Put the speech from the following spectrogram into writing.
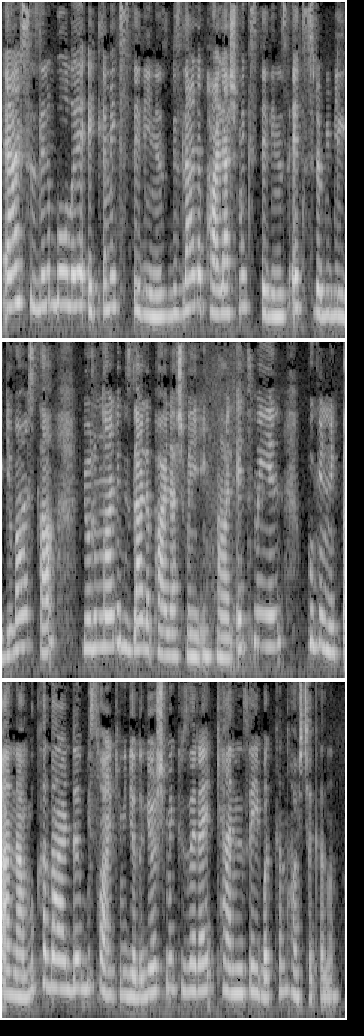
Eğer sizlerin bu olaya eklemek istediğiniz, bizlerle paylaşmak istediğiniz ekstra bir bilgi varsa yorumlarda bizlerle paylaşmayı ihmal etmeyin. Bugünlük benden bu kadardı. Bir sonraki videoda görüşmek üzere. Kendinize iyi bakın. Hoşçakalın.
